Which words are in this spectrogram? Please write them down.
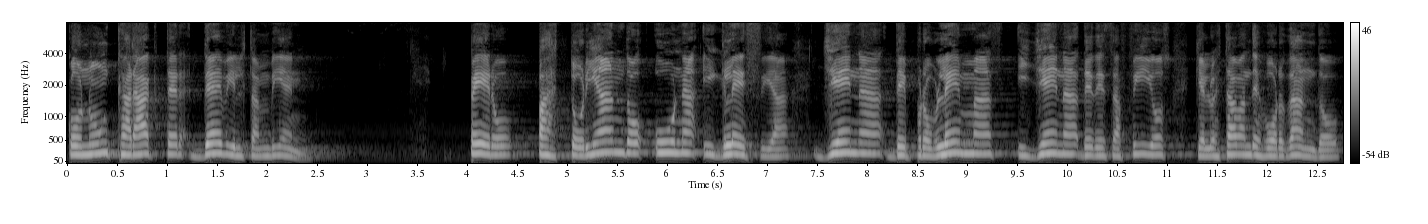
con un carácter débil también, pero pastoreando una iglesia llena de problemas y llena de desafíos que lo estaban desbordando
